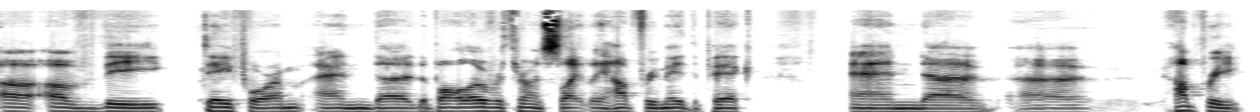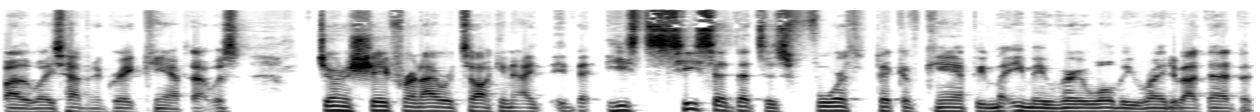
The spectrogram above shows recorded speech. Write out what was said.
uh, of the day for him. And uh, the ball overthrown slightly. Humphrey made the pick. And uh, uh Humphrey, by the way, is having a great camp. That was Jonas Shaffer and I were talking. I, he, he said that's his fourth pick of camp. He may, he may very well be right about that. But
